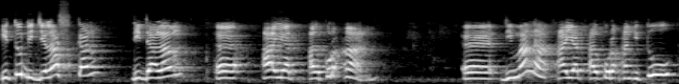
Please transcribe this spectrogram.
Itu dijelaskan di dalam eh, ayat Al-Qur'an eh, di mana ayat Al-Qur'an itu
